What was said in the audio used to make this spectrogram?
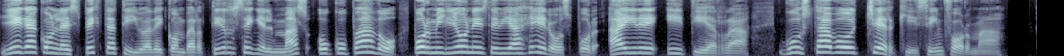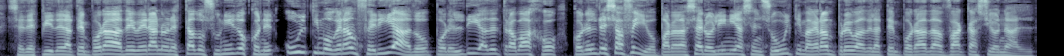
llega con la expectativa de convertirse en el más ocupado por millones de viajeros por aire y tierra. Gustavo Cherky se informa. Se despide la temporada de verano en Estados Unidos con el último gran feriado por el Día del Trabajo, con el desafío para las aerolíneas en su última gran prueba de la temporada vacacional.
